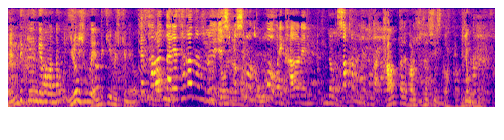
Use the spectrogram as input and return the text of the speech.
엔드게임 개방한다고 이런 식으로 엔드게임을 시키네요. 그러니까 4월 달에 사과나무를 열심히 심어놓고 우리 가을에 수확하면 되는 거 아니야? 다음 달에 바로 출소할 수 있을 것 같아요. 이 정도면.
